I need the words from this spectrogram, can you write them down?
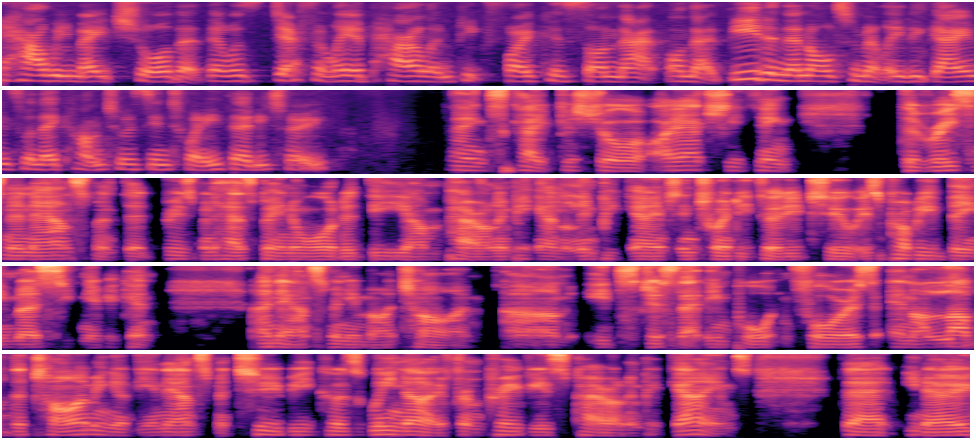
how we made sure that there was definitely a Paralympic focus on that on that bid and then ultimately the games when they come to us in 2032? Thanks, Kate, for sure. I actually think the recent announcement that Brisbane has been awarded the um, Paralympic and Olympic Games in 2032 is probably the most significant announcement in my time. Um, it's just that important for us. And I love the timing of the announcement too, because we know from previous Paralympic Games that, you know,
